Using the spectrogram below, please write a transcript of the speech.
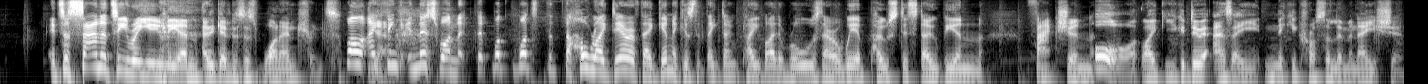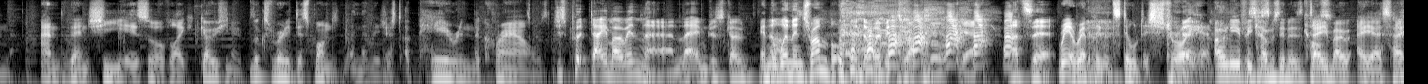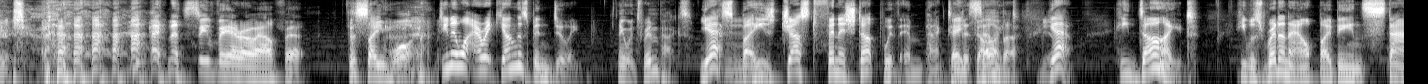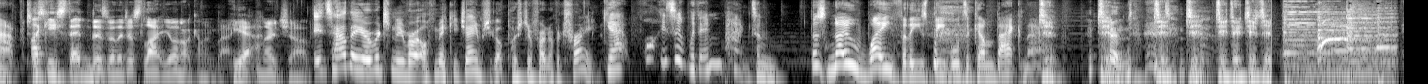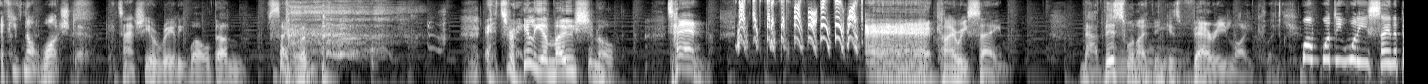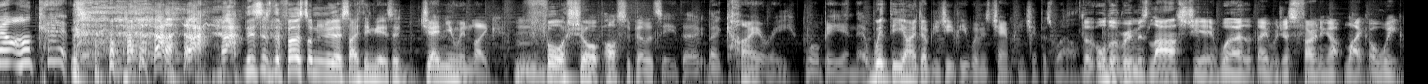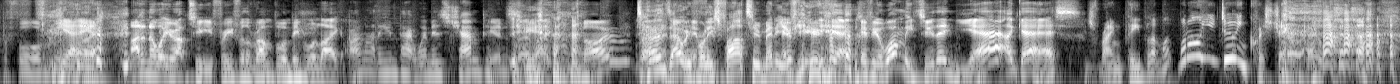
It's a sanity reunion. And again, this is one entrance. Well, I Yeah. think in this one, th- what, what's the, the whole idea of their gimmick is that they don't play by the rules. They're a weird post dystopian faction. Or like you could do it as a Nikki Cross elimination, and then she is sort of like goes, you know, looks really despondent, and then they just appear in the crowd. just put Damo in there and let him just go in the women's rumble. in the women's rumble. Yeah, that's it. Rhea Ripley would still destroy him Only if he comes in as cos- Damo ASH, in a superhero outfit. the same one. Do you know what Eric Young has been doing? He went to Impact. Yes, but mm. he's just finished up with Impact in Yeah, December. died. Yeah. Yeah. he died. He was ridden out by being stabbed. Like EastEnders, where they're just like, "You're not coming back." Yeah. no chance. It's how they originally wrote off Mickie James. She got pushed in front of a train. yeah, what is it with Impact? And there's no way for these people to come back now. if you've not watched it, it's actually a really well done segment. it's really emotional. 10. Eh, Kairi Sane. Now, this one I think is very likely. What, what, do you, what are you saying about Arquette? This is the first one on the list. I think is a genuine, like, hmm. for sure possibility that, that Kairi will be in there with the IWGP Women's Championship as well. The- all the rumors last year were that they were just phoning up like a week before. and being Yeah, like, I don't know what you're up to. You free for the Rumble? And people were like, "I like the Impact Women's Champion." So I'm like, no. Turns out we've If released far too many If of you, you. yeah, if you want me to, then yeah, I guess. Just rang people up. What, what are you doing, Chris Jericho?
